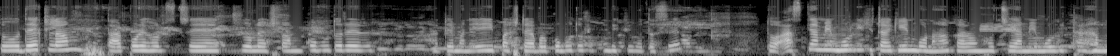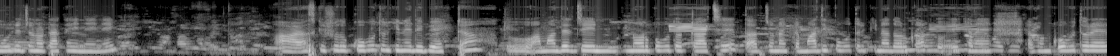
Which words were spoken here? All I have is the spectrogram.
তো দেখলাম, তারপরে হচ্ছে চলে আসলাম কবুতরের হাটে। মানে এই পাশটায় আবার কবুতর বিক্রি করতেছে। তো আজকে আমি মুরগিটা কিনবো না, কারণ হচ্ছে আমি মুরগিটা মুরগির জন্য টাকাই নেই নেই। আর আজকে শুধু কবুতর কিনে দিবে একটা, তো আমাদের যে নর কবুতরটা আছে, তার জন্য একটা মাদি কবুতর কিনা দরকার। তো এখানে এখন কবুতরের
